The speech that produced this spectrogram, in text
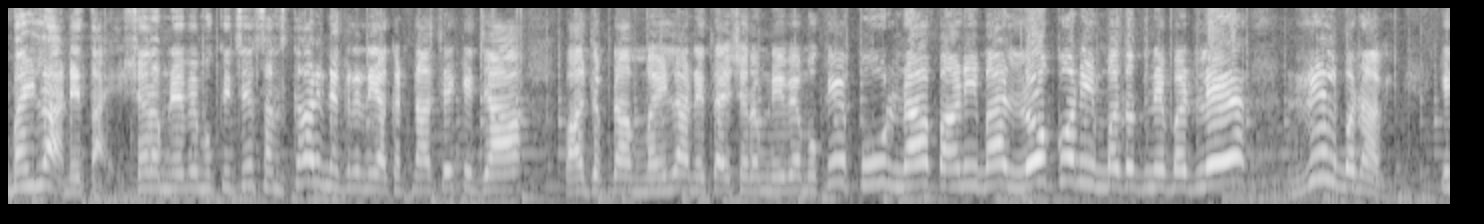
મહિલા નેતાએ શરમ નેવે મૂકી છે. સંસ્કારી નગરીની આ ઘટના છે કે જ્યાં ભાજપના મહિલા નેતાએ શરમ નેવે મૂકે. પૂરના પાણીમાં લોકોની મદદને બદલે રીલ બનાવી. કે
